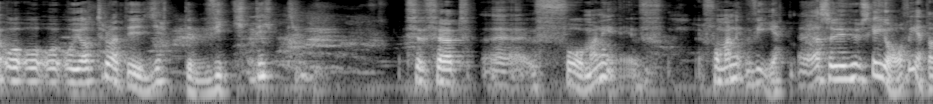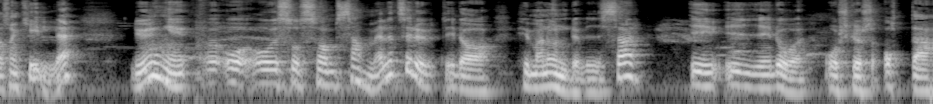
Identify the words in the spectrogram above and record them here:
och, och, och, och jag tror att det är jätteviktigt. För, för att eh, får man Får man vet, alltså hur ska jag veta som kille? Det är ju inget, och, och, och så som samhället ser ut idag, hur man undervisar i, i då årskurs 8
